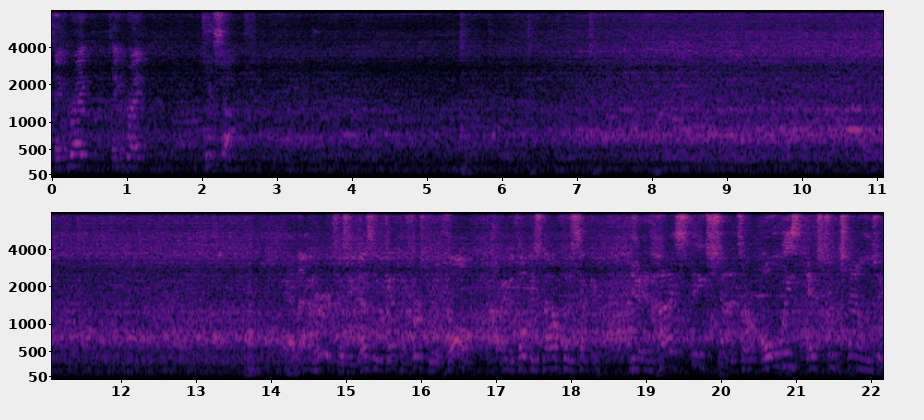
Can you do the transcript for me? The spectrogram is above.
Take a break. Take a break. Two shots. And that hurts as he doesn't get the first one to fall. Trying to focus now for the second. Yeah, and high-stakes shots are always extra challenging.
